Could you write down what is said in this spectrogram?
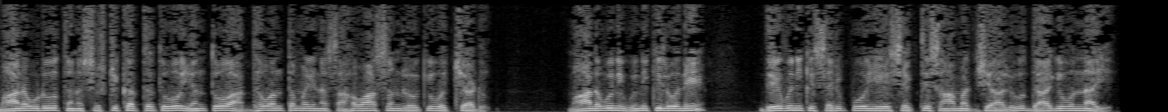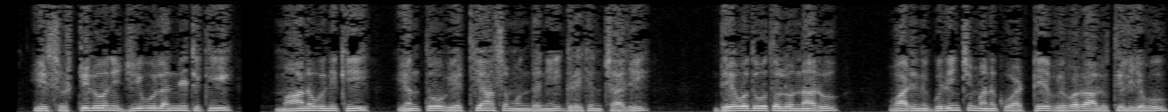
మానవుడు తన సృష్టికర్తతో ఎంతో అర్థవంతమైన సహవాసంలోకి వచ్చాడు. మానవుని ఉనికిలోనే దేవునికి సరిపోయే శక్తి సామర్థ్యాలు దాగి ఉన్నాయి. ఈ సృష్టిలోని జీవులన్నిటికీ మానవునికి ఎంతో వ్యత్యాసముందని గ్రహించాలి. దేవదూతలున్నారు వారిని గురించి మనకు అట్టే వివరాలు తెలియవు.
